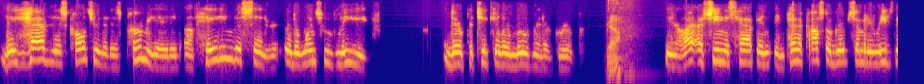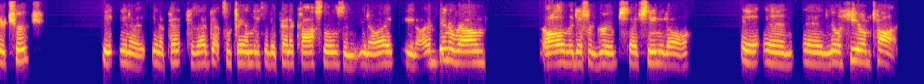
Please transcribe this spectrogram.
They have this culture that is permeated of hating the sinner or the ones who leave their particular movement or group. Yeah. You know, I, I've seen this happen in Pentecostal groups. Somebody leaves their church in a in a because I've got some families that are Pentecostals, and you know I you know I've been around all the different groups. I've seen it all, and and, and you'll hear them talk.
